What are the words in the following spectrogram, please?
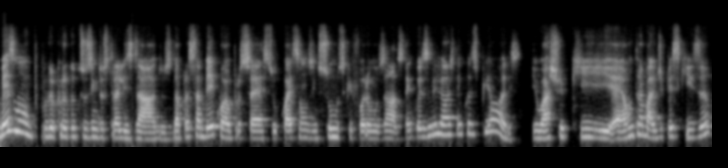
Mesmo produtos industrializados, dá para saber qual é o processo, quais são os insumos que foram usados. Tem coisas melhores, tem coisas piores. Eu acho que é um trabalho de pesquisa.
